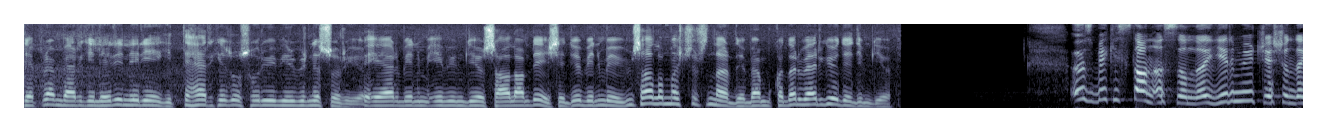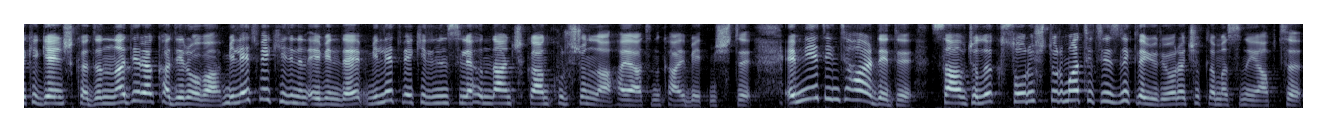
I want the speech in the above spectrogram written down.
Deprem vergileri nereye gitti? Herkes o soruyu birbirine soruyor. Eğer benim evim diyor sağlam değilse diyor benim evimi sağlamlaştırsınlar diyor. Ben bu kadar vergi ödedim diyor. Özbekistan asıllı 23 yaşındaki genç kadın Nadira Kadirova milletvekilinin evinde milletvekilinin silahından çıkan kurşunla hayatını kaybetmişti. Emniyet intihar dedi. Savcılık soruşturma titizlikle yürüyor açıklamasını yaptı.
